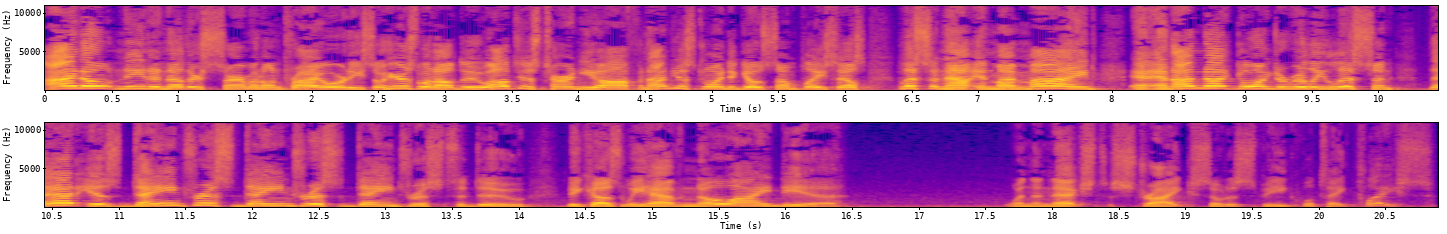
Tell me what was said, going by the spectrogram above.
I don't need another sermon on priorities. So here's what I'll do. I'll just turn you off and I'm just going to go someplace else. Listen now, in my mind, and I'm not going to really listen. That is dangerous, dangerous, dangerous to do because we have no idea when the next strike, so to speak, will take place.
